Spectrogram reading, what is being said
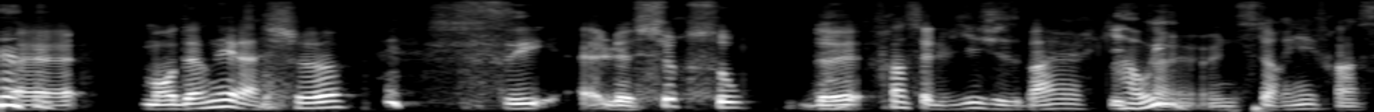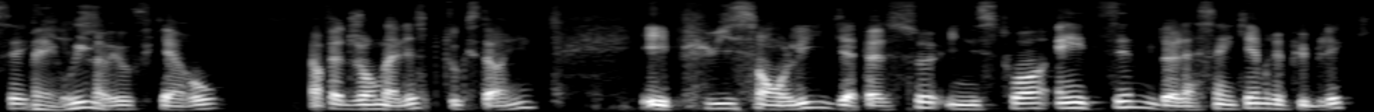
Euh, mon dernier achat, c'est euh, le sursaut de François-Olivier Gisbert, qui est ah un, historien français ben qui a travaillé au Figaro en fait journaliste plutôt qu'historien. Et puis son livre, il appelle ça Une histoire intime de la Ve République.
